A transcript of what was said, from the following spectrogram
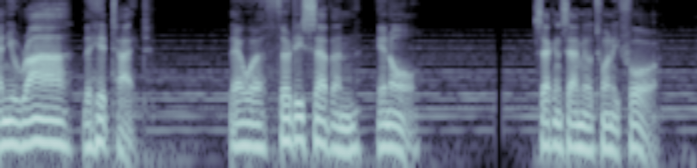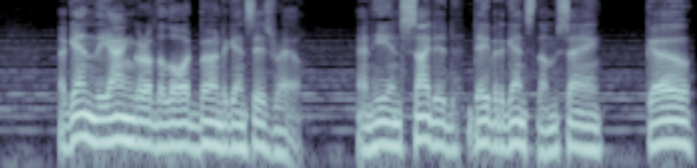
and Uriah the Hittite. There were thirty-seven in all. 2 Samuel 24. Again the anger of the Lord burned against Israel, and he incited David against them, saying, Go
